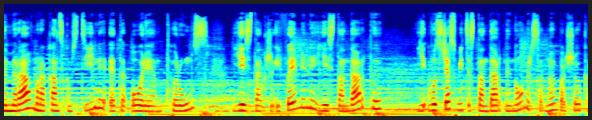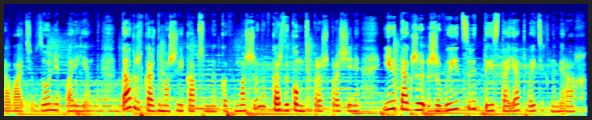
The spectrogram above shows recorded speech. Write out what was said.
Номера в марокканском стиле это Orient Rooms, есть также и Family, есть стандарты. Вот сейчас видите стандартный номер с одной большой кроватью в зоне Ориент. Также в каждой машине капсульная кофемашина, в каждой комнате, прошу прощения, и также живые цветы стоят в этих номерах.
